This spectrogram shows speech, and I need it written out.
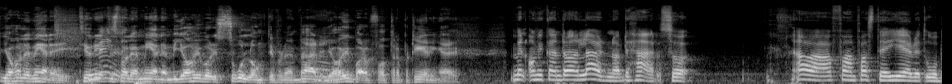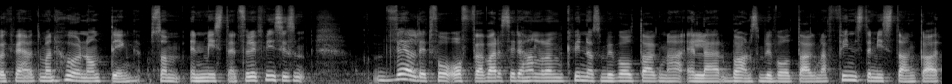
jag håller med dig. Teoretiskt Men- håller jag med dig, men jag har ju varit så långt ifrån den världen. Jag har ju bara fått rapporteringar. Men om vi kan dra en lärdom av det här så... Ja, fan fast det är jävligt obekvämt om man hör någonting som en misstänkt. För det finns liksom väldigt få offer, vare sig det handlar om kvinnor som blir våldtagna eller barn som blir våldtagna. Finns det misstankar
